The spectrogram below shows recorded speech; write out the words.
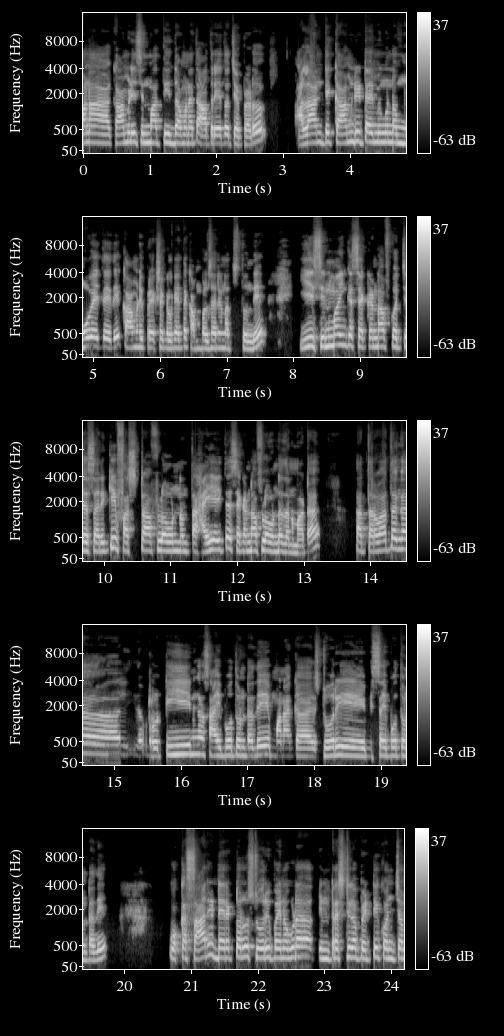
మన కామెడీ సినిమా తీద్దామని అయితే ఆత్రేయతో చెప్పాడు. అలాంటి కామెడీ టైమింగ్ ఉన్న మూవీ అయితే ఇది. కామెడీ ప్రేక్షకులకి అయితే కంపల్సరీ నచ్చుతుంది. ఈ సినిమా ఇంకా సెకండ్ హాఫ్కి వచ్చేసరికి ఫస్ట్ హాఫ్లో ఉన్నంత హై అయితే సెకండ్ హాఫ్లో ఉండదు అనమాట ఆ తర్వాత ఇంకా రొటీన్గా మనకు స్టోరీ మిస్ అయిపోతుంటది. ఒక్కసారి డైరెక్టర్ స్టోరీ పైన కూడా ఇంట్రెస్ట్గా పెట్టి కొంచెం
